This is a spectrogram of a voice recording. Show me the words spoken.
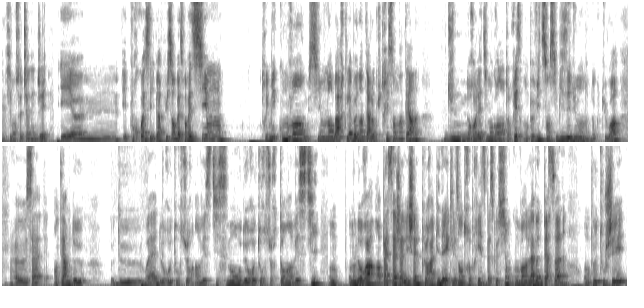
mm. qui vont se challenger. Et, et pourquoi c'est hyper puissant? Parce qu'en fait si on entre guillemets, convainc ou si on embarque la bonne interlocutrice en interne, d'une relativement grande entreprise, on peut vite sensibiliser du monde. Donc tu vois, ça, en termes de de, retour sur investissement ou de retour sur temps investi, on, aura un passage à l'échelle plus rapide avec les entreprises parce que si on convainc la bonne personne, on peut toucher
